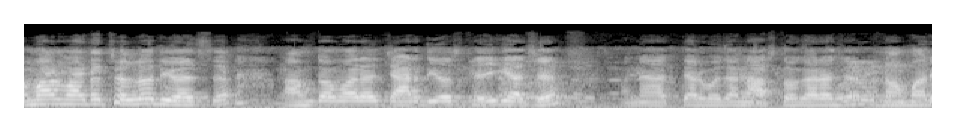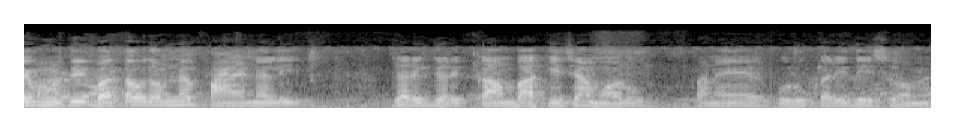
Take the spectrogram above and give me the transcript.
અમાર માટે છેલ્લો દિવસ છે. આમ તો અમારે ચાર દિવસ થઈ ગયા છે. અને અત્યારે બધા નાસ્તો કરે છે. અને અમારી મૂર્તિ બતાવું તમને ફાઇનલી જરીક જરીક કામ બાકી છે અમારું પણ એ પૂરું કરી દઈશું અમે.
